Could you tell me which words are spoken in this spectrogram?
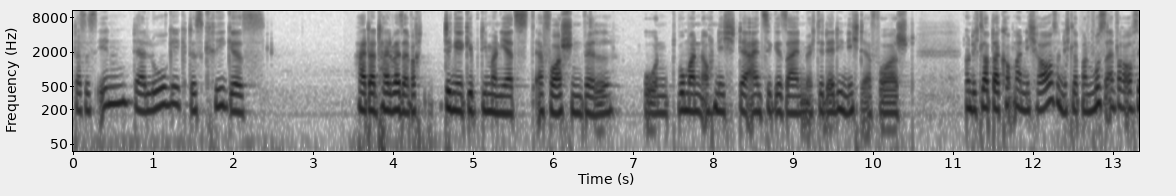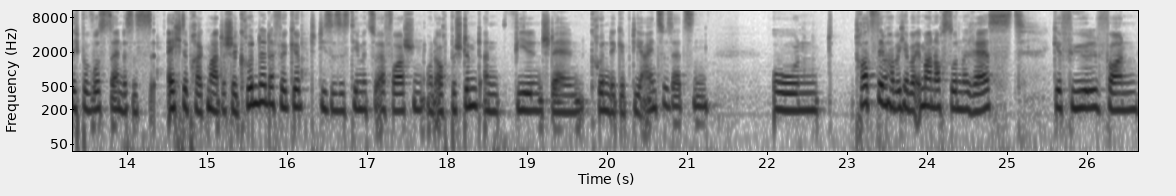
dass es in der Logik des Krieges halt da teilweise einfach Dinge gibt, die man jetzt erforschen will und wo man auch nicht der Einzige sein möchte, der die nicht erforscht. Und ich glaube, da kommt man nicht raus. Und ich glaube, man muss einfach auch sich bewusst sein, dass es echte pragmatische Gründe dafür gibt, diese Systeme zu erforschen und auch bestimmt an vielen Stellen Gründe gibt, die einzusetzen. Und trotzdem habe ich aber immer noch so ein Restgefühl von,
